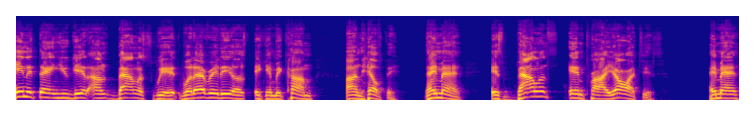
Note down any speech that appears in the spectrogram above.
anything you get unbalanced with, whatever it is, it can become unhealthy. Amen. It's balance in priorities. Amen.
